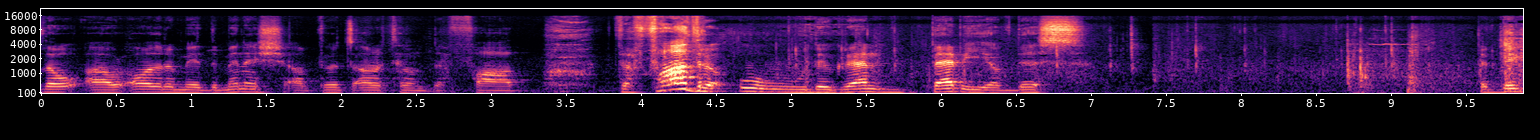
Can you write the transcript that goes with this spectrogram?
though our order may diminish, our threats are return. The father, the father, ooh, the grandbaby of this, the big,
